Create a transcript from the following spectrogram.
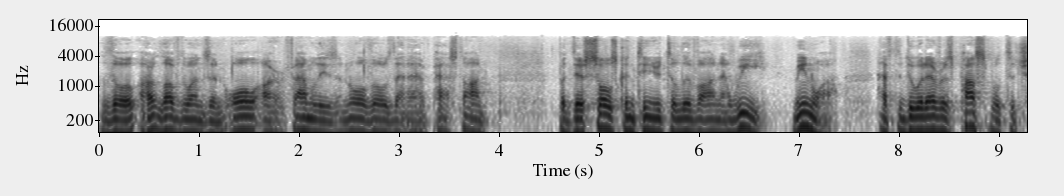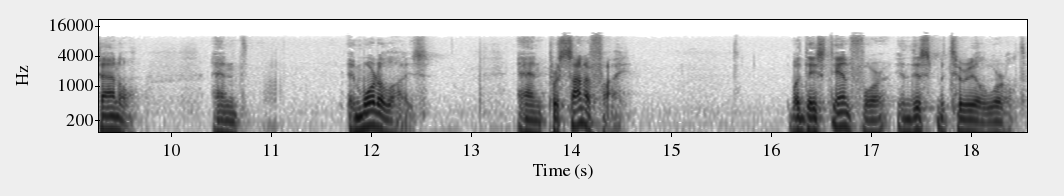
the, our loved ones and all our families and all those that have passed on but their souls continue to live on, and we, meanwhile, have to do whatever is possible to channel and immortalize and personify what they stand for in this material world.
